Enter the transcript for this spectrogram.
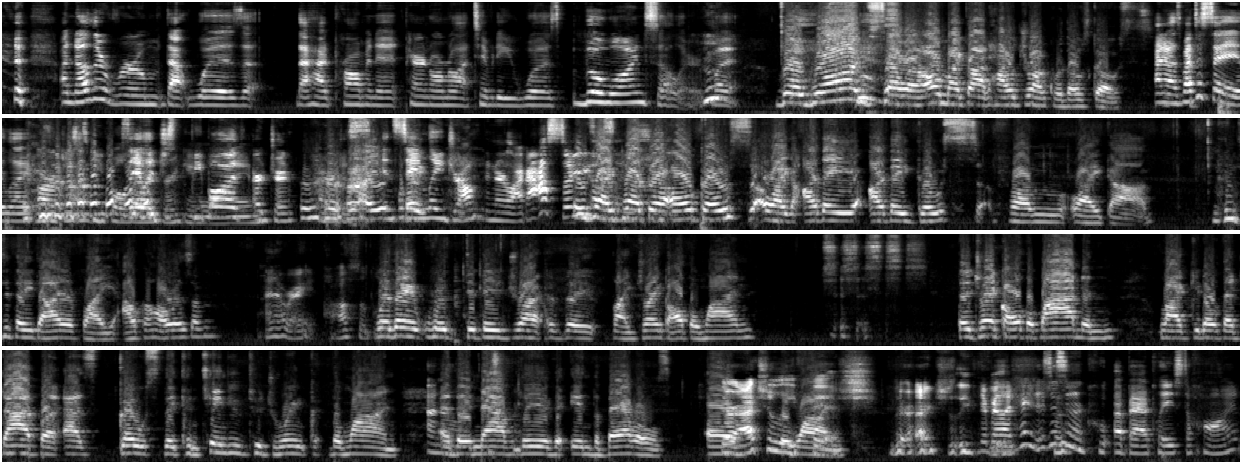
another room that was that had prominent paranormal activity was the wine cellar. But The wine cellar. Oh my god, how drunk were those ghosts? and I was about to say like Or just people say are like just people wine. are drunk are just Right? insanely drunk and they're like, I see It's you. like what they're all ghosts. Like, are they are they ghosts from like? uh Did they die of like alcoholism? I know, right? Possibly. Were they were did they drink they like drank all the wine? They drank all the wine and like you know they died, but as ghosts they continued to drink the wine and they now live in the barrels. Of They're actually the wine. fish. They're actually. they're be like, "Hey, this isn't a, a bad place to haunt."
